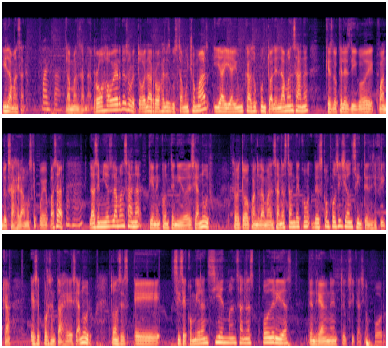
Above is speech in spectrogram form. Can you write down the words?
y la manzana. Manzana. La manzana. Roja o verde, sobre todo la roja les gusta mucho más. Y ahí hay un caso puntual en la manzana, que es lo que les digo de cuando exageramos que puede pasar. Las semillas de la manzana tienen contenido de cianuro. Sobre todo cuando la manzana está en descomposición, se intensifica ese porcentaje de cianuro. Entonces, si se comieran 100 manzanas podridas, tendrían una intoxicación por,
